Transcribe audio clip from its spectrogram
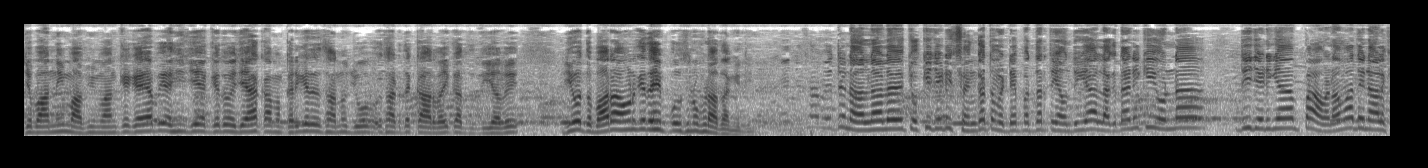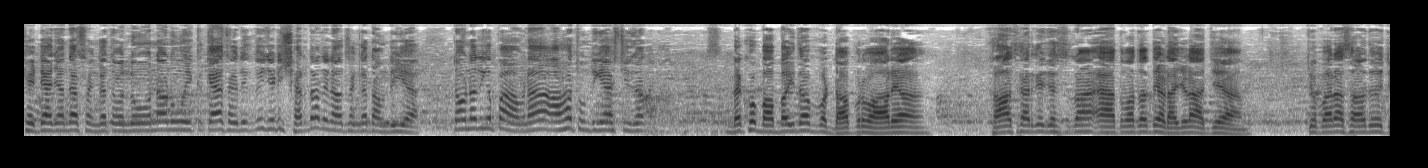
ਜ਼ਬਾਨੀ ਮਾਫੀ ਮੰਗ ਕੇ ਗਏ ਆ ਵੀ ਅਸੀਂ ਜੇ ਅੱਗੇ ਤੋਂ ਅਜਿਹਾ ਕੰਮ ਕਰੀਏ ਤੇ ਸਾਨੂੰ ਜੋ ਸਾਡੇ ਤੇ ਕਾਰਵਾਈ ਕਰ ਦਿੱਤੀ ਜਾਵੇ ਜੇ ਉਹ ਦੁਬਾਰਾ ਆਉਣਗੇ ਤਾਂ ਅਸੀਂ ਪੁਲਿਸ ਨੂੰ ਫੜਾ ਦਾਂਗੇ ਜੀ। ਇਹਦੇ ਨਾਲ ਨਾਲ ਕਿਉਂਕਿ ਜਿਹੜੀ ਸੰਗਤ ਵੱਡੇ ਪੱਧਰ ਤੇ ਆਉਂਦੀ ਆ ਲੱਗਦਾ ਨਹੀਂ ਕਿ ਉਹਨਾਂ ਦੀ ਜਿਹੜੀਆਂ ਭਾਵਨਾਵਾਂ ਦੇ ਨਾਲ ਖੇਡਿਆ ਜਾਂਦਾ ਸੰਗਤ ਵੱਲੋਂ ਉਹਨਾਂ ਨੂੰ ਇੱਕ ਕਹਿ ਸਕਦੇ ਕਿ ਜਿਹੜੀ ਸ਼ਰਧਾ ਦੇ ਨਾਲ ਸੰਗਤ ਆਉਂਦੀ ਆ ਤਾਂ ਉਹਨਾਂ ਦੀਆਂ ਭਾਵਨਾ ਆਹਤ ਹੁੰਦੀਆਂ ਇਸ ਚੀਜ਼ਾਂ ਤੋਂ। ਦੇਖੋ ਬਾਬਾ ਜੀ ਦਾ ਵੱਡਾ ਪਰਿਵਾਰ ਆ। ਖਾਸ ਕਰਕੇ ਜਿਸ ਤਰ੍ਹਾਂ ਐਤਵਾਰ ਦਾ ਦਿਹਾੜਾ ਜਿਹੜਾ ਅੱਜ ਆ, ਚੁਪਹਿਰਾ ਸਾਹਿਬ ਦੇ ਵਿੱਚ,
